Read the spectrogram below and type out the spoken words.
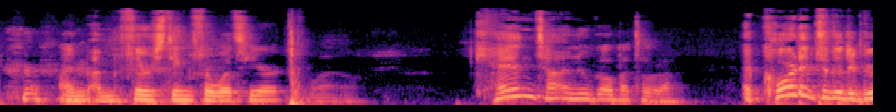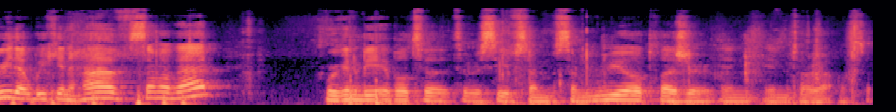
I'm, I'm thirsting for what's here. Ken ta'anugo batorah. According to the degree that we can have some of that, we're going to be able to, to receive some, some real pleasure in, in Torah also.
